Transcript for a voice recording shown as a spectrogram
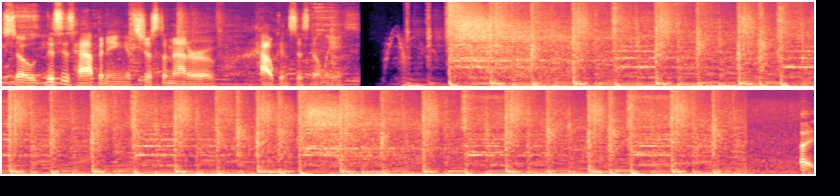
So this is happening. It's just a matter of how consistently. Uh,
